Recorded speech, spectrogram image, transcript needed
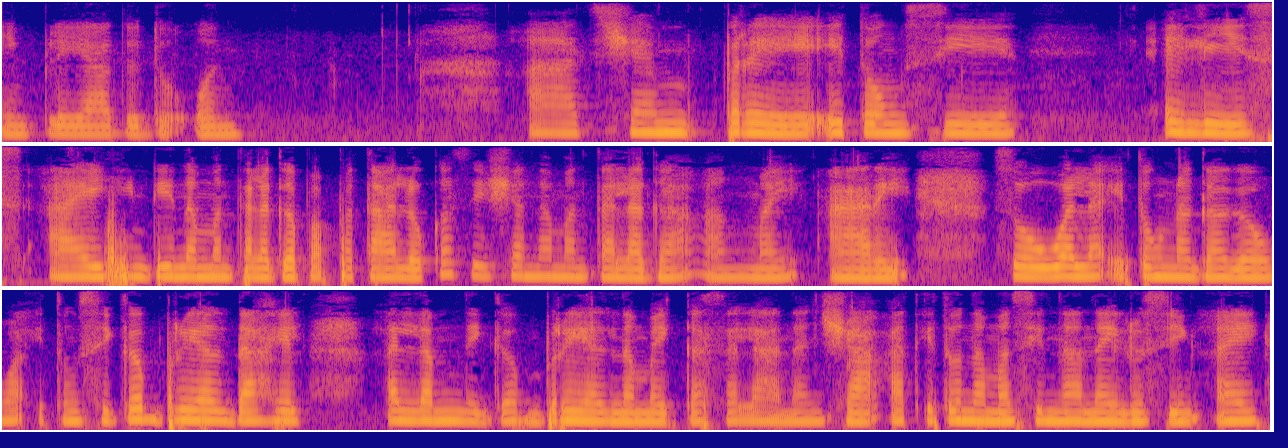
empleyado doon. At syempre itong si Elise ay hindi naman talaga papatalo kasi siya naman talaga ang may-ari. So wala itong nagagawa itong si Gabriel dahil alam ni Gabriel na may kasalanan siya at ito naman si Nanay Lusing ay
